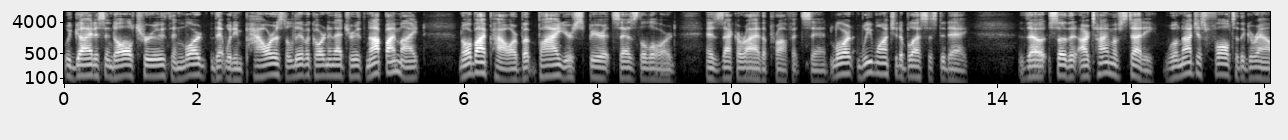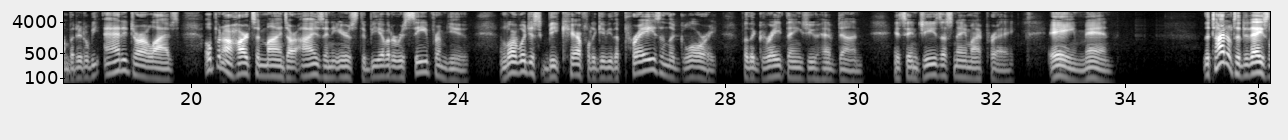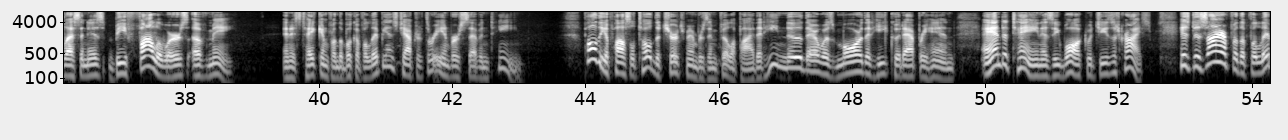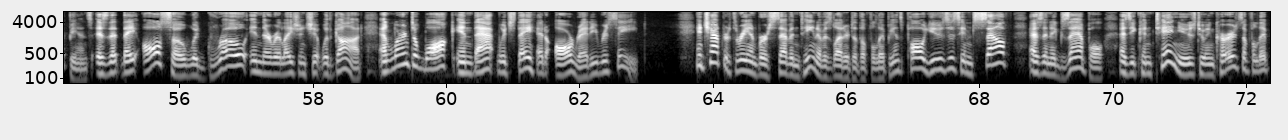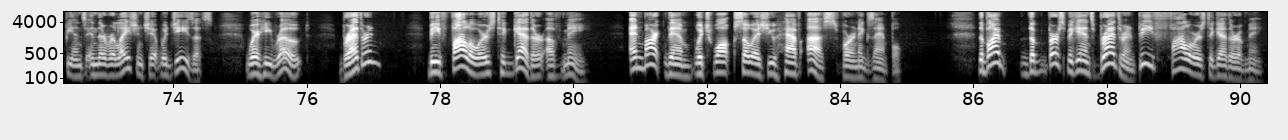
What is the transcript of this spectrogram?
would guide us into all truth, and Lord, that would empower us to live according to that truth, not by might nor by power, but by your Spirit, says the Lord, as Zechariah the prophet said. Lord, we want you to bless us today though, so that our time of study will not just fall to the ground, but it'll be added to our lives. Open our hearts and minds, our eyes and ears to be able to receive from you. And Lord, we'll just be careful to give you the praise and the glory for the great things you have done. It's in Jesus' name I pray. Amen. The title to today's lesson is Be Followers of Me, and it's taken from the book of Philippians, chapter 3, and verse 17. Paul the Apostle told the church members in Philippi that he knew there was more that he could apprehend and attain as he walked with Jesus Christ. His desire for the Philippians is that they also would grow in their relationship with God and learn to walk in that which they had already received. In chapter 3 and verse 17 of his letter to the Philippians, Paul uses himself as an example as he continues to encourage the Philippians in their relationship with Jesus, where he wrote, Brethren, be followers together of me, and mark them which walk so as you have us for an example. The Bible the verse begins, Brethren, be followers together of me.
